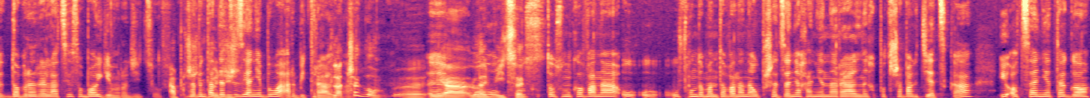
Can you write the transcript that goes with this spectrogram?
y, dobre relacje z obojgiem rodziców. A żeby ta decyzja nie była arbitralna. Dlaczego Y, ja, lewicę, Ustosunkowana, ufundamentowana na uprzedzeniach, a nie na realnych potrzebach dziecka i ocenie tego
